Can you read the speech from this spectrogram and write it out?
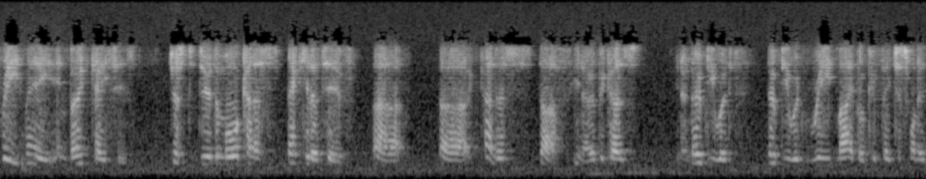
freed me in both cases just to do the more kind of speculative uh, uh, kind of know, because you know nobody would nobody would read my book if they just wanted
